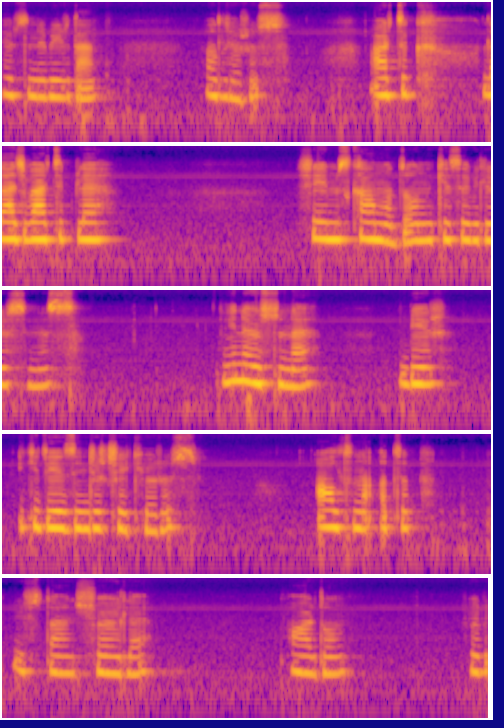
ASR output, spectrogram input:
Hepsini birden alıyoruz. Artık lacivert iple şeyimiz kalmadı. Onu kesebilirsiniz. Yine üstüne bir iki diye zincir çekiyoruz. Altına atıp üstten şöyle pardon şöyle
